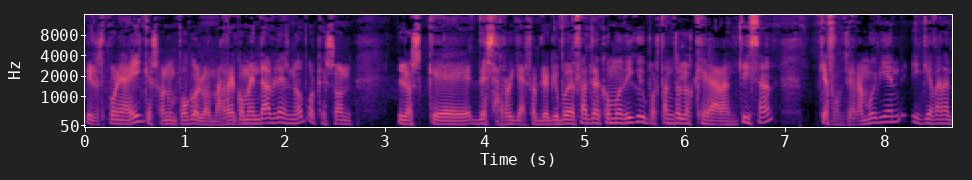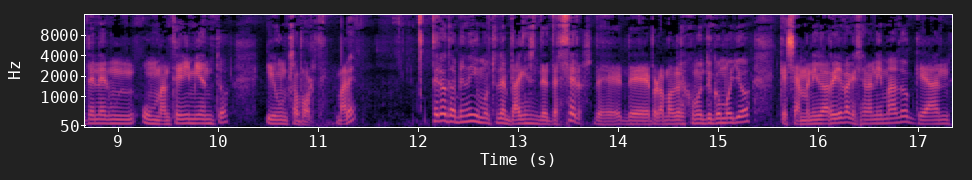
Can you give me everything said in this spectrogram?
y los pone ahí, que son un poco los más recomendables, ¿no? Porque son los que desarrolla el propio equipo de Flutter, como digo, y por tanto los que garantizan que funcionan muy bien y que van a tener un, un mantenimiento y un soporte, ¿vale? Pero también hay un montón de plugins de terceros, de, programadores como tú y como yo, que se han venido arriba, que se han animado, que han,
